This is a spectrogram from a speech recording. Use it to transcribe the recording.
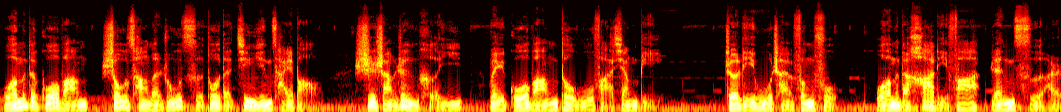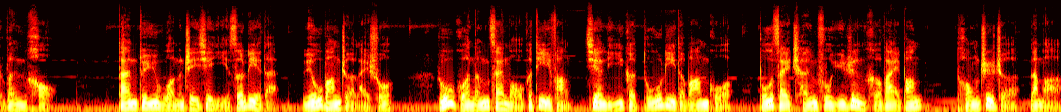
我们的国王收藏了如此多的金银财宝，世上任何一位国王都无法相比。这里物产丰富，我们的哈里发仁慈而温厚，但对于我们这些以色列的流亡者来说，如果能在某个地方建立一个独立的王国，不再臣服于任何外邦统治者，那么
